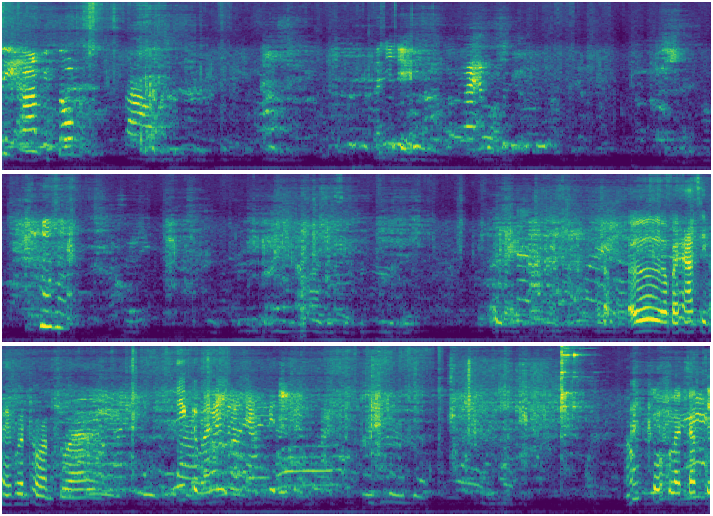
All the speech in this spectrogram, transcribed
สี่มาเป็นต้มสาวอันนี้เด็กเออเอาไปห้าสิบให้เพื่อนทอนตัว นี่กับอันนี้เอ้าตกแล้วก็แจ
